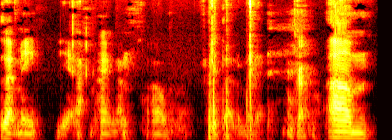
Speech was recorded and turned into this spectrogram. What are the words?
is that me? Yeah, hang on. I'll get that in a minute. Okay. Um,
